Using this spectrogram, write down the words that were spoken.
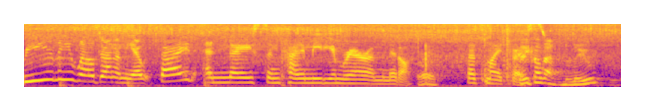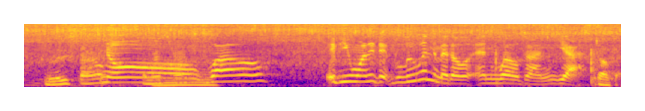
really well done on the outside and nice and kind of medium rare on the middle. That's my Do they call that blue? Blue style? No, well, if you wanted it blue in the middle and well done, yes. Okay.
